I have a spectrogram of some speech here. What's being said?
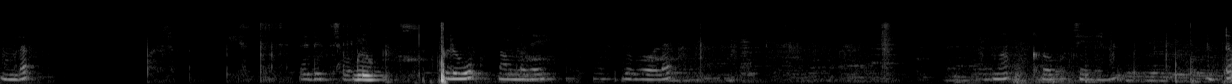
നമ്മുടെ ബ്ലൂ ഗ്ലൂ നമ്മുടെ ഇതുപോലെ ഗ്ലൂ ചെയ്യണം. എന്നിട്ട്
